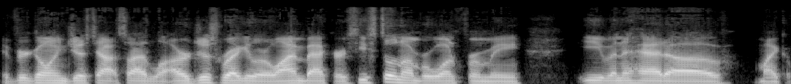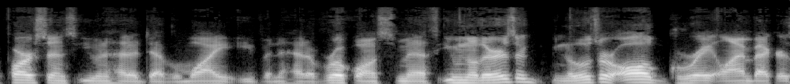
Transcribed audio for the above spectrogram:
If you're going just outside or just regular linebackers, he's still number one for me, even ahead of Micah Parsons, even ahead of Devin White, even ahead of Roquan Smith. Even though there is a, you know, those are all great linebackers,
